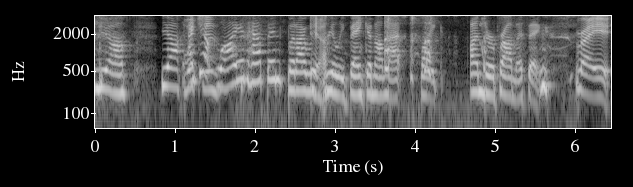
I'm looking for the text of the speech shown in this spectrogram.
Yeah. Yeah. Which I get is- why it happened, but I was Yeah. really banking on that, like, under promising. right,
